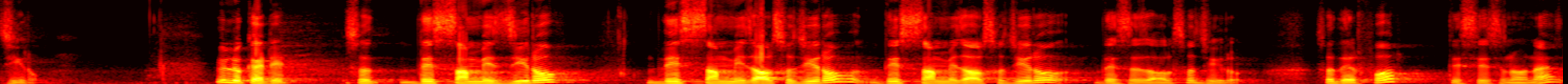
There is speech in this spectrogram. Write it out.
0. You look at it. So, this sum is 0, this sum is also 0, this sum is also 0, this is also 0. So, therefore, this is known as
